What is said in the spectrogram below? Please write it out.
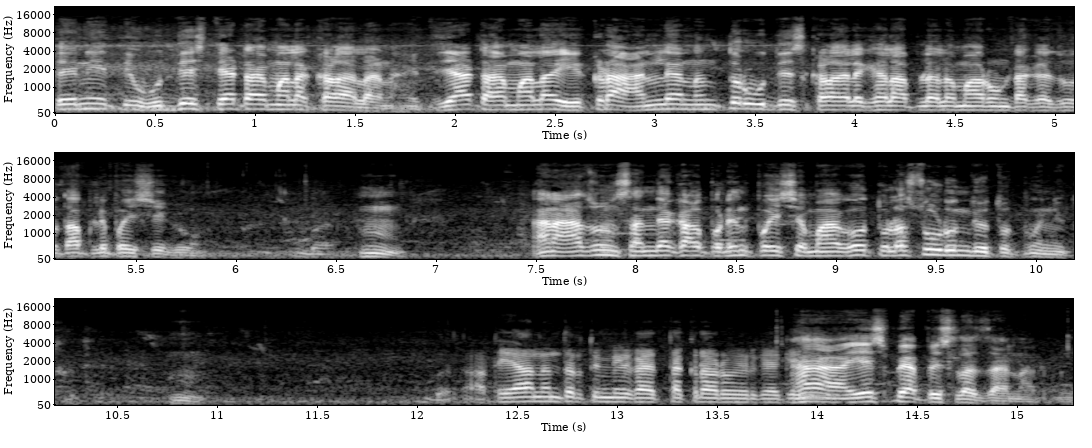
त्यांनी ते उद्देश त्या टायमाला कळाला नाही. ज्या टायमाला इकडं आणल्यानंतर उद्देश कळायला घ्यायला आपल्याला मारून टाकायचं होतं आपले पैसे घेऊन. बरं. आणि अजून संध्याकाळपर्यंत पैसे मागव तुला सोडून देतो म्हणत होते. बरं. आता यानंतर तुम्ही काय तक्रार वगैरे काय हा एस पी ऑफिसला जाणार मी.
